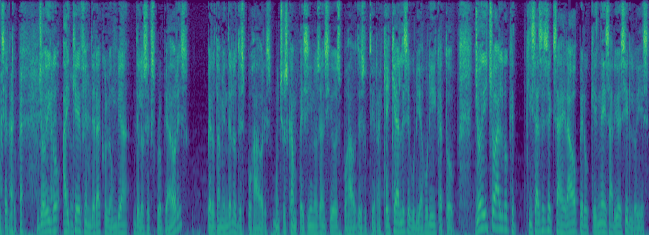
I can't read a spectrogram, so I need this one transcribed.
¿cierto? Yo digo, hay que defender a Colombia de los expropiadores, pero también de los despojadores. Muchos campesinos han sido despojados de su tierra, que hay que darle seguridad jurídica a todo. Yo he dicho algo que quizás es exagerado, pero que es necesario decirlo, y es,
